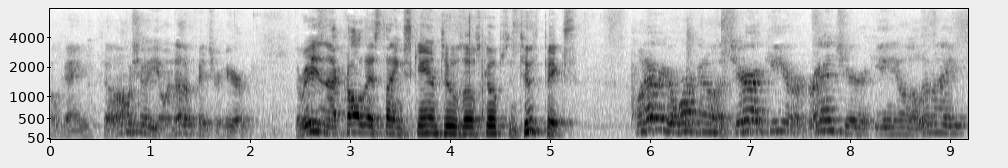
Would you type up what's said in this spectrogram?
Okay, so I'm gonna show you another picture here. The reason I call this thing scan tools, oscopes, and toothpicks, whenever you're working on a Cherokee or a Grand Cherokee and you want to eliminate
